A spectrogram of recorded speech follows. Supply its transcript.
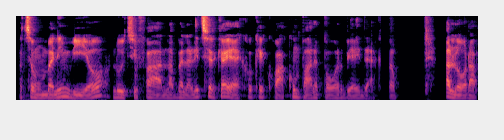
facciamo un bel invio, lui ci fa la bella ricerca e ecco che qua compare Power BI Desktop. Allora,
